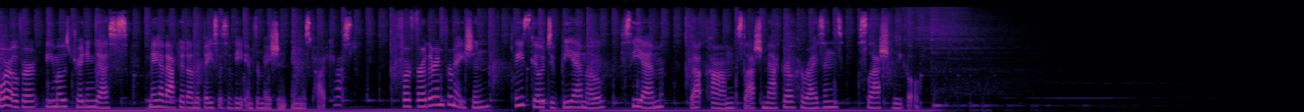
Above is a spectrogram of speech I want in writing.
Moreover, BMO's trading desks may have acted on the basis of the information in this podcast. For further information, please go to bmocm.com slash macro horizons slash legal.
